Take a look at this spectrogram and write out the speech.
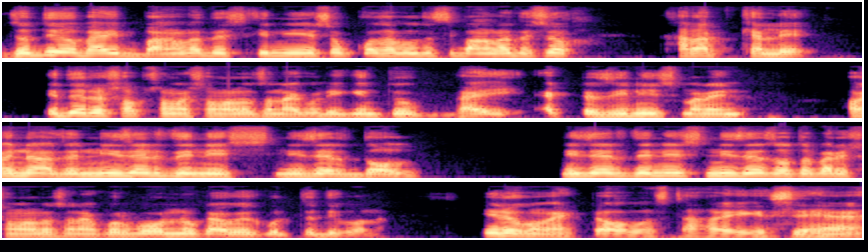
যদিও ভাই বাংলাদেশকে নিয়ে এসব কথা বলতেছি, বাংলাদেশও খারাপ খেলে। এদেরও সবসময় সমালোচনা করি, কিন্তু ভাই, একটা জিনিস মানে হয় না যে নিজের জিনিস, নিজের দল। নিজের জিনিস নিজে যত পারি সমালোচনা করব, অন্য কাউকে করতে দিব না। এরকম একটা অবস্থা হয়ে গেছে হ্যাঁ।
